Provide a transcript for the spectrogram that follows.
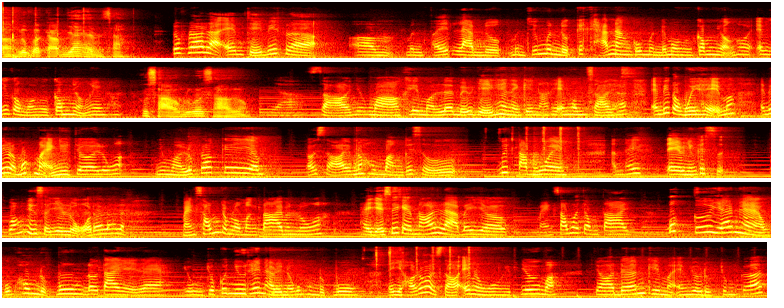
sao? Lúc đó cảm giác em sao? Lúc đó là em chỉ biết là ờ, mình phải làm được mình chứng minh được cái khả năng của mình để mọi người công nhận thôi. Em chỉ cần mọi người công nhận em thôi. Có sợ không? Lúc đó sợ không? Dạ sợ. Nhưng mà khi mà lên biểu diễn hay này kia nọ thì em không sợ gì hết. Em biết là nguy hiểm á. Em biết là mất mạng như chơi luôn á. Nhưng mà lúc đó cái ờ, nỗi sợ em nó không bằng cái sự quyết tâm của em. Anh thấy đeo những cái sự quấn những sợi dây lụa đó đó là mạng sống trong lòng bàn tay mình luôn á. Thầy dạy siết em nói là bây giờ mạng sống ở trong tay bất cứ giá nào cũng không được buông đôi tay này ra. Dù cho có như thế nào đi nữa cũng không được buông. Tại vì họ rất là sợ em là nguồn nghiệp dư mà. Cho đến khi mà em vô được chung kết,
